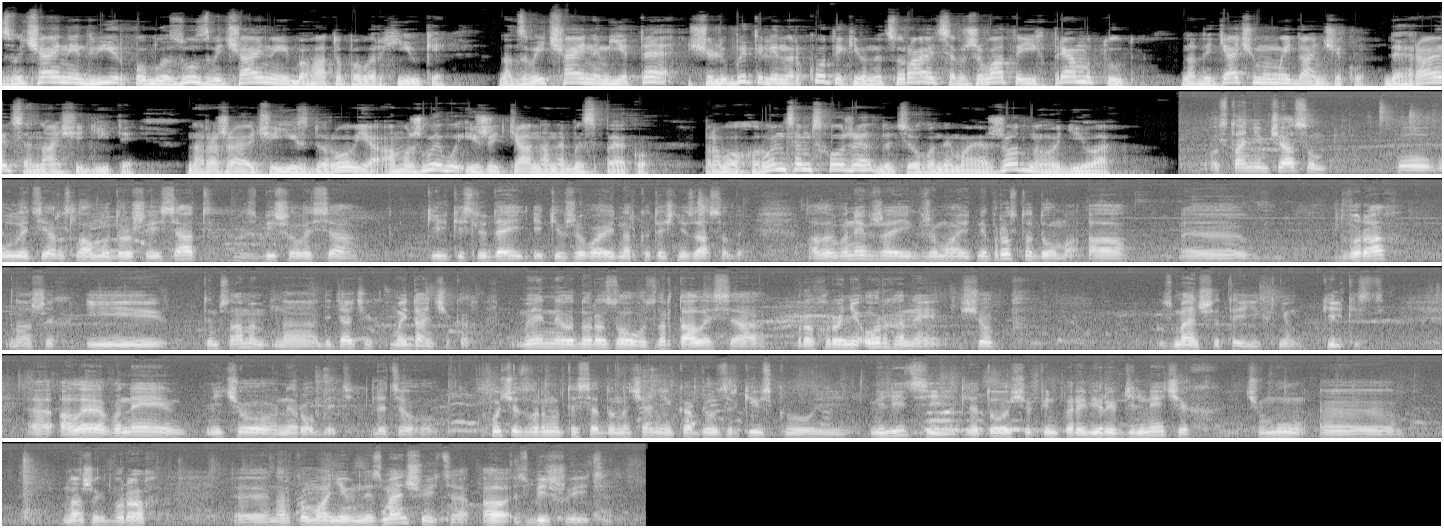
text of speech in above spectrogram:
Звичайний двір поблизу звичайної багатоповерхівки. Надзвичайним є те, що любителі наркотиків не цураються вживати їх прямо тут, на дитячому майданчику, де граються наші діти, наражаючи їх здоров'я, а можливо і життя на небезпеку. Правоохоронцям, схоже, до цього немає жодного діла. Останнім часом по вулиці Ярослава Мудро 60 збільшилася кількість людей, які вживають наркотичні засоби. Але вони вже їх вже мають не просто вдома, а е, в дворах наших і тим самим на дитячих майданчиках. Ми неодноразово зверталися правоохоронні органи, щоб зменшити їхню кількість. Е, Але вони нічого не роблять для цього. Хочу звернутися до начальника Білоцерківської міліції для того, щоб він перевірив дільничих, чому е, в наших дворах е, наркоманів не зменшується, а збільшується.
